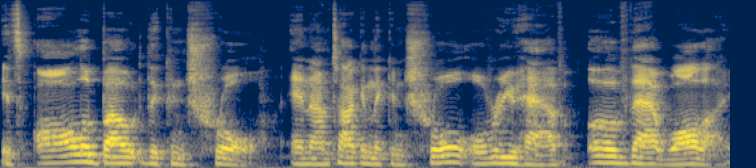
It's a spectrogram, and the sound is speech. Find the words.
it's all about the control. And I'm talking the control over you have of that walleye.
